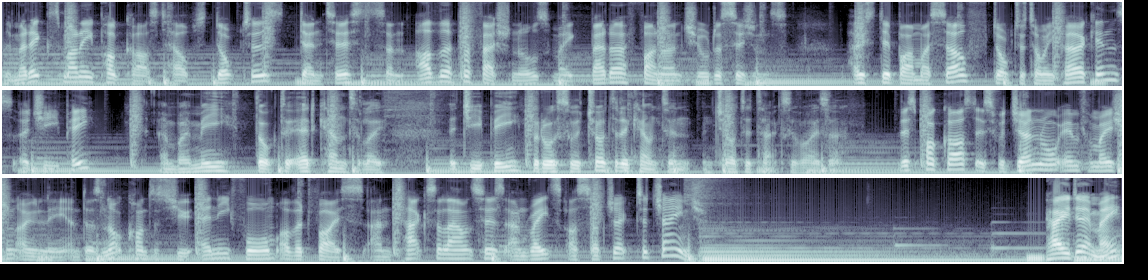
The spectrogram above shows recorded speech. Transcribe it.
The Medics Money podcast helps doctors, dentists, and other professionals make better financial decisions. Hosted by myself, Dr. Tommy Perkins, a GP, and by me, Dr. Ed Cantelo, a GP, but also a chartered accountant and chartered tax advisor. This podcast is for general information only and does not constitute any form of advice, and tax allowances and rates are subject to change. How you doing, mate?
